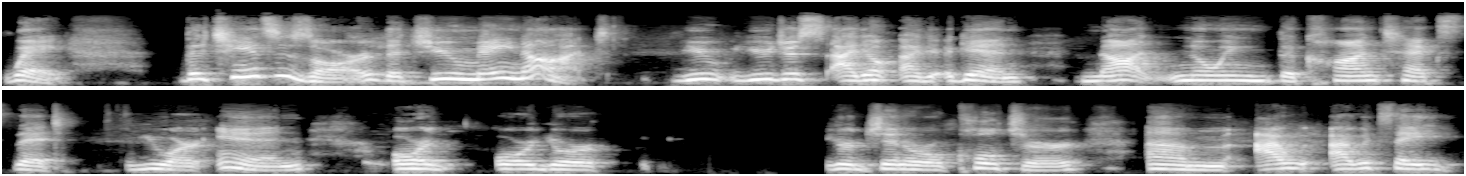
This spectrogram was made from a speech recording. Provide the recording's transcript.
way. The chances are that you may not. You you just I don't I, again not knowing the context that you are in or or your your general culture um i i would say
